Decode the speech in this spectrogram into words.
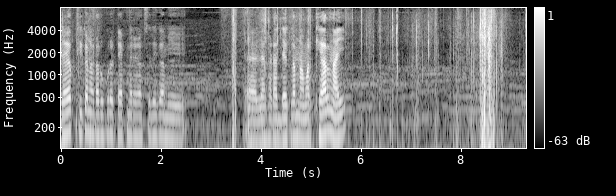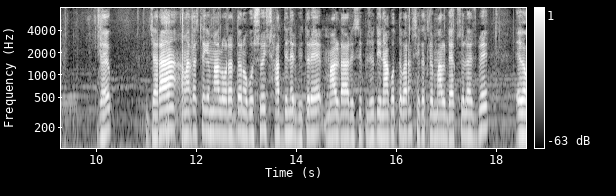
যাই হোক ঠিকানাটার উপরে ট্যাপ মেরে রাখছে দেখে আমি লেখাটা দেখলাম না, আমার খেয়াল নাই। যাই হোক যারা আমার কাছ থেকে মাল অর্ডার দেন, অবশ্যই সাত দিনের ভিতরে মালটা রিসিভ যদি না করতে পারেন, সেক্ষেত্রে মাল ব্যাক চলে আসবে। এবং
